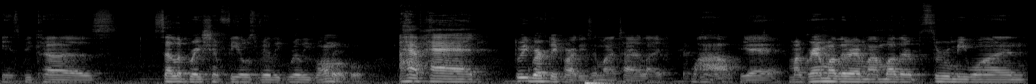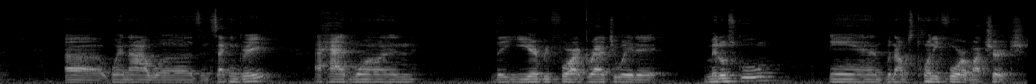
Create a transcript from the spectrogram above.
is because celebration feels really, really vulnerable. I have had three birthday parties in my entire life. Wow. Yeah, my grandmother and my mother threw me one uh, when I was in second grade. I had one the year before I graduated middle school, and when I was 24, my church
